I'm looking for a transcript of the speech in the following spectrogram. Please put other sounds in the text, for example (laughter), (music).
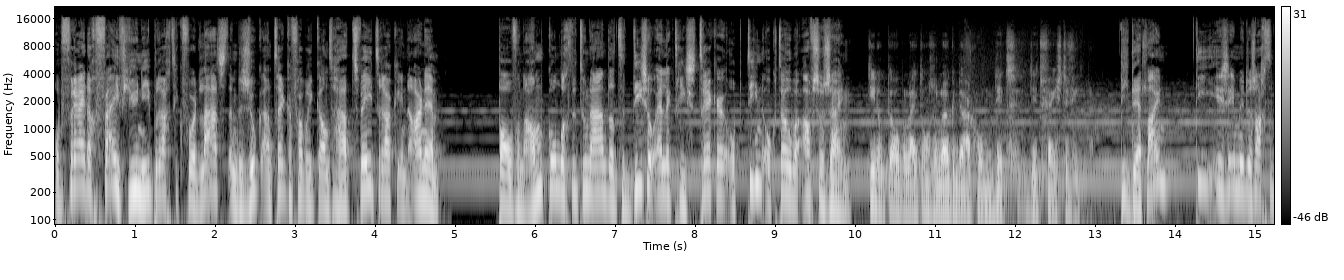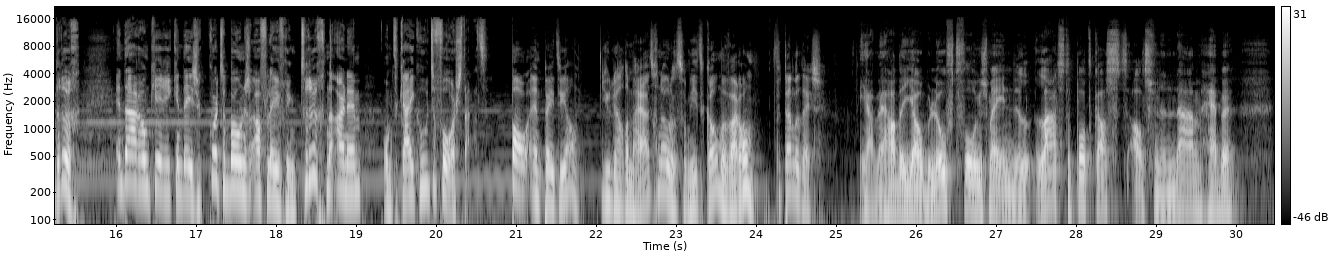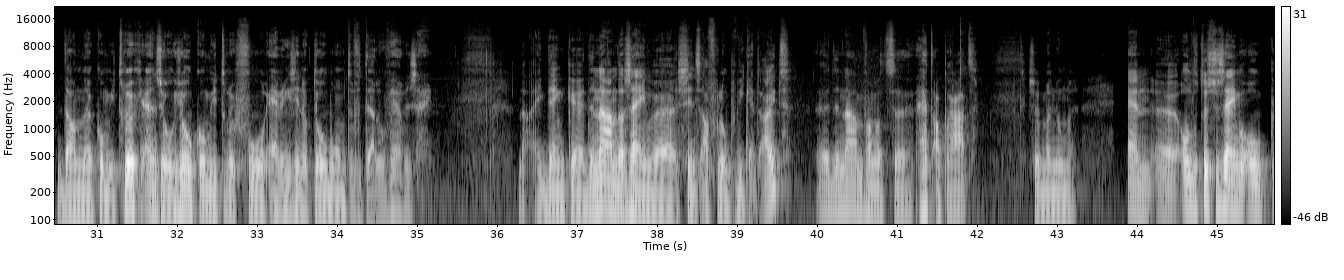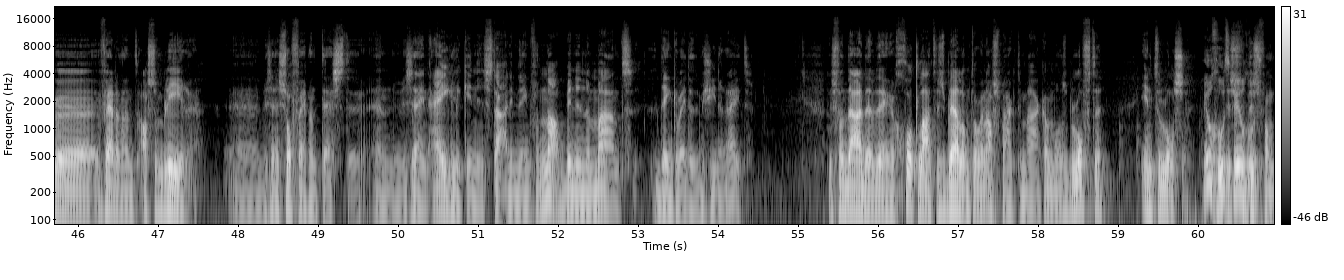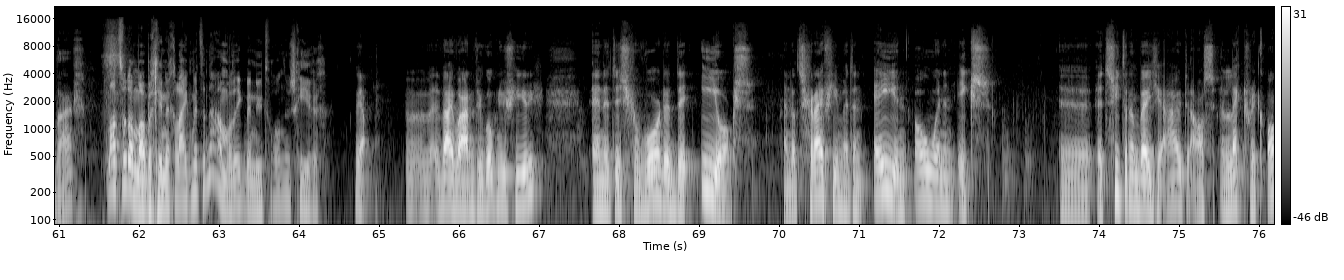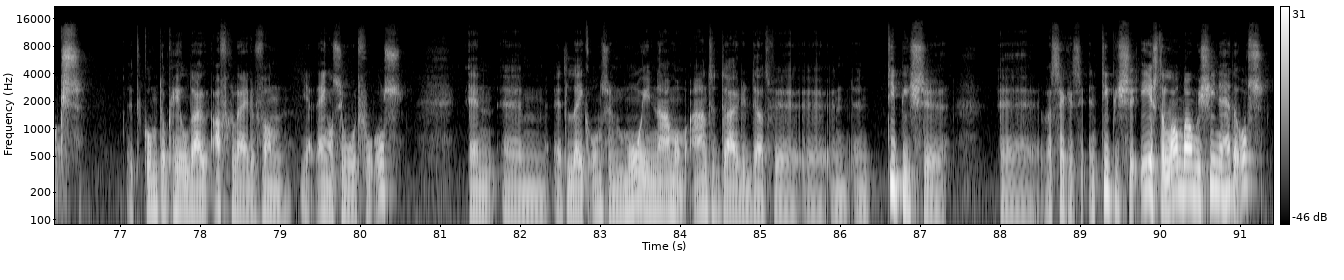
Op vrijdag 5 juni bracht ik voor het laatst een bezoek aan trekkerfabrikant H2-Trak in Arnhem. Paul van Ham kondigde toen aan dat de diesel-elektrische trekker op 10 oktober af zou zijn. 10 oktober lijkt ons een leuke dag om dit, dit feest te vieren. Die deadline, die is inmiddels achter de rug. En daarom keer ik in deze korte bonusaflevering terug naar Arnhem om te kijken hoe het ervoor staat. Paul en Peter-Jan, jullie hadden mij uitgenodigd om hier te komen. Waarom? Vertel het eens. Ja, wij hadden jou beloofd volgens mij in de laatste podcast, als we een naam hebben, dan eh, kom je terug en sowieso kom je terug voor ergens in oktober om te vertellen hoe ver we zijn. Nou, ik denk uh, de naam, daar zijn we sinds afgelopen weekend uit. Uh, de naam van het, het apparaat, zullen we het maar noemen. En ondertussen zijn we ook verder aan het assembleren. we zijn software aan het testen en we zijn eigenlijk in een stadium denk van, nou, binnen een maand denken wij dat de machine rijdt. Dus vandaar dat we denken, god laten we eens bellen om toch een afspraak te maken om onze belofte in te lossen. Heel goed, dus, heel goed. Dus vandaar. Laten we dan maar beginnen gelijk met de naam, want ik ben nu toch wel nieuwsgierig. Ja, wij waren natuurlijk ook nieuwsgierig. En het is geworden de IOX. En dat schrijf je met een E, een O en een X. Uh, het ziet er een beetje uit als electric ox. Het komt ook heel duidelijk afgeleid van ja, het Engelse woord voor os. En um, het leek ons een mooie naam om aan te duiden dat we uh, een, een, typische, uh, wat zeg ik, een typische eerste landbouwmachine, hè, de OS,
